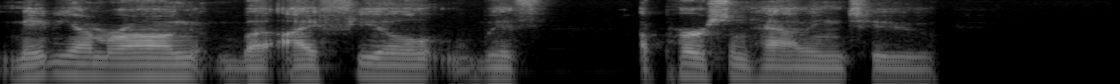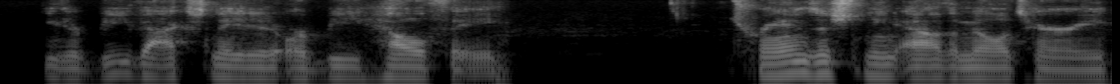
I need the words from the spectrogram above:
Maybe I'm wrong, but I feel with a person having to either be vaccinated or be healthy, transitioning out of the military,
